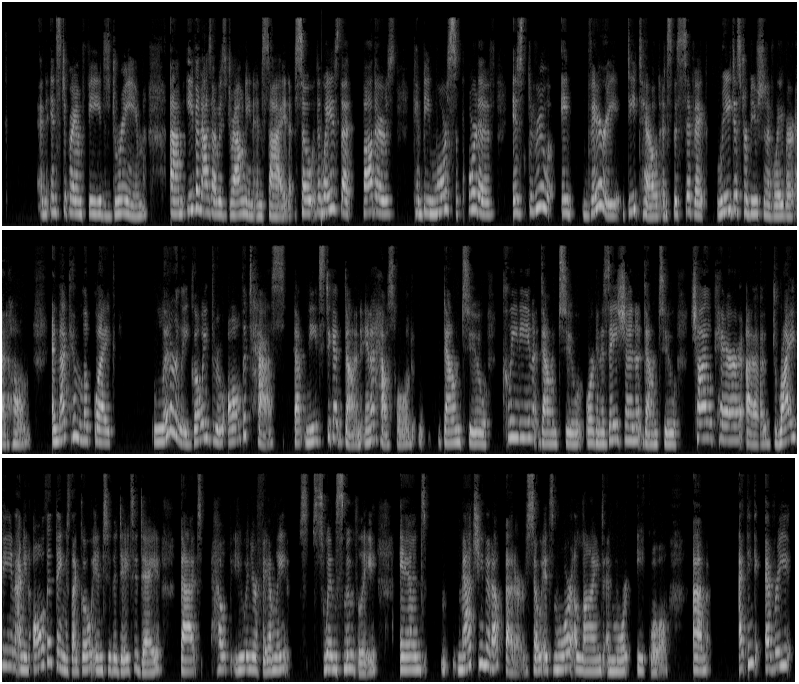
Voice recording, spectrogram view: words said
an Instagram feed's dream, um, even as I was drowning inside. So the ways that fathers can be more supportive is through a very detailed and specific redistribution of labor at home. And that can look like literally going through all the tasks that needs to get done in a household down to cleaning, down to organization, down to childcare, uh, driving. I mean, all the things that go into the day to day that help you and your family s- swim smoothly. And matching it up better so it's more aligned and more equal. Um, I think every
